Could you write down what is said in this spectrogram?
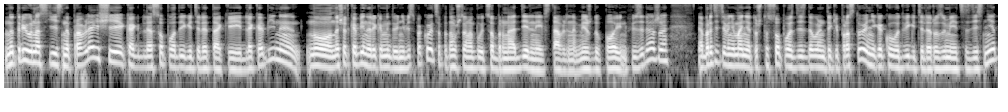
Внутри у нас есть направляющие, как для сопла двигателя, так и для кабины, но насчет кабины рекомендую не беспокоиться, потому что она будет собрана отдельно и вставлена между половин фюзеляжа, Обратите внимание, то, что сопло здесь довольно-таки простое, никакого двигателя, разумеется, здесь нет.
